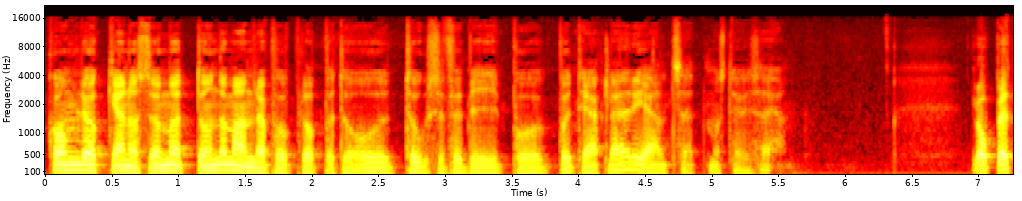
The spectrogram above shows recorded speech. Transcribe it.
kom luckan och så mötte hon de andra på upploppet och tog sig förbi på, på ett jäkla rejält sätt, måste jag ju säga. Loppet,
